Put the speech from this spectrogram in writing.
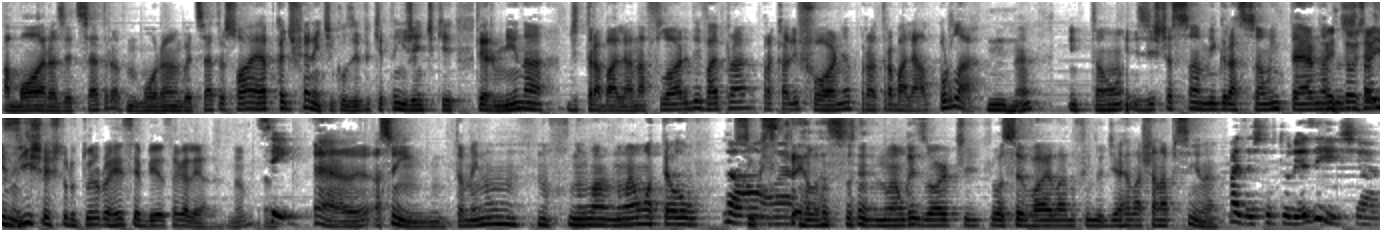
amoras, etc., morango, etc., só a época diferente. Inclusive que tem gente que termina de trabalhar na Flórida e vai para Califórnia para trabalhar por lá, uhum. né? Então, existe essa migração interna ah, dos Então já Estados existe a estrutura para receber essa galera, não? Sim. É, assim, também não, não, não, não é um hotel não, cinco é. estrelas. Não é um resort que você vai lá no fim do dia relaxar na piscina. Mas a estrutura existe, é.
